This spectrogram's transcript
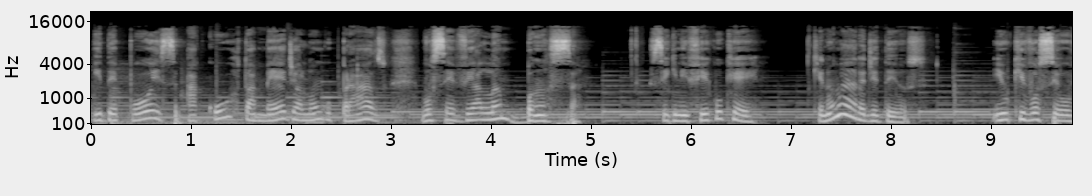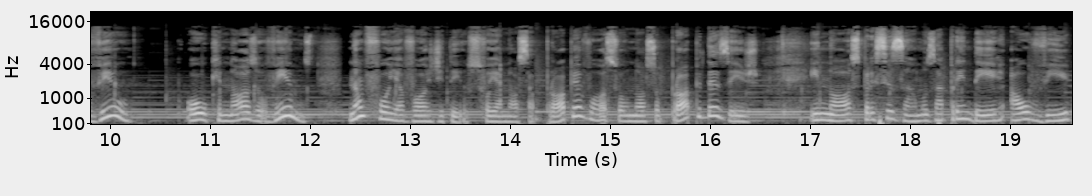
e depois, a curto, a médio, a longo prazo, você vê a lambança. Significa o quê? Que não era de Deus. E o que você ouviu ou o que nós ouvimos, não foi a voz de Deus, foi a nossa própria voz, foi o nosso próprio desejo. E nós precisamos aprender a ouvir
